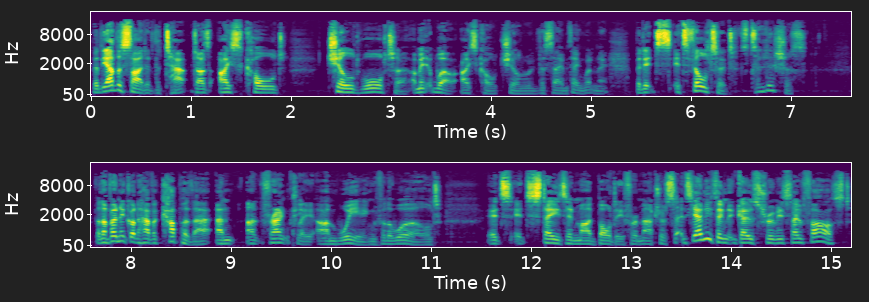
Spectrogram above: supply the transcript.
But the other side of the tap does ice cold chilled water. I mean, well, ice cold chilled would be the same thing, wouldn't it? But it's it's filtered. It's delicious. But I've only got to have a cup of that, and, and frankly, I'm weeing for the world. It's it stays in my body for a matter of. It's the only thing that goes through me so fast.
